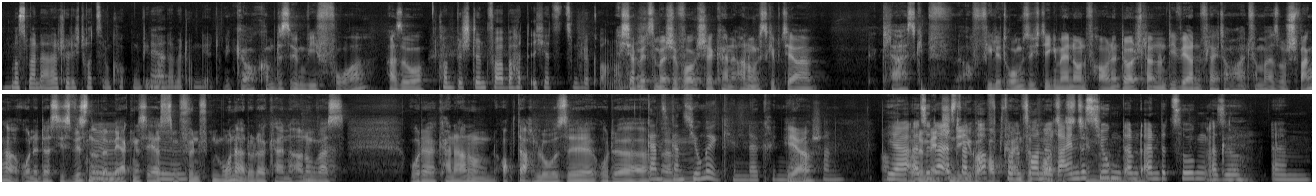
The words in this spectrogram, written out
muss man da natürlich trotzdem gucken, wie Ja. man damit umgeht. Wie- Kommt es irgendwie vor? Also, Kommt bestimmt vor, aber hatte ich jetzt zum Glück auch noch. ich habe mir zum Beispiel vorgestellt, keine Ahnung, es gibt ja, klar, es gibt auch viele drogensüchtige Männer und Frauen in Deutschland und die werden vielleicht auch einfach mal so schwanger, ohne dass sie es wissen Mhm. oder merken es erst im fünften Monat oder keine Ahnung was. Oder keine Ahnung, Obdachlose oder. Ganz, ähm, ganz junge Kinder kriegen ja, ja. auch schon. ja, Oder also da Menschen, ist die dann überhaupt oft von vornherein das Jugendamt haben, ja. einbezogen. Also ähm,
